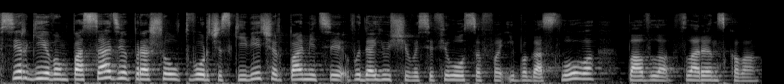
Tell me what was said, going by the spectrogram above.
В Сергиевом Посаде прошел творческий вечер памяти выдающегося философа и богослова Павла Флоренского.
